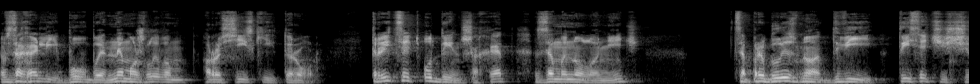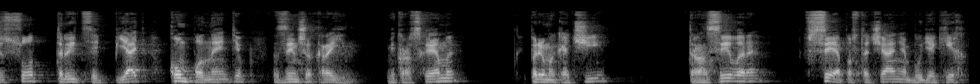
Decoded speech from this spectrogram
взагалі був би неможливим російський терор. 31 шахет за минулу ніч це приблизно 2635 компонентів з інших країн: мікросхеми, перемикачі, трансивери, все постачання будь-яких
